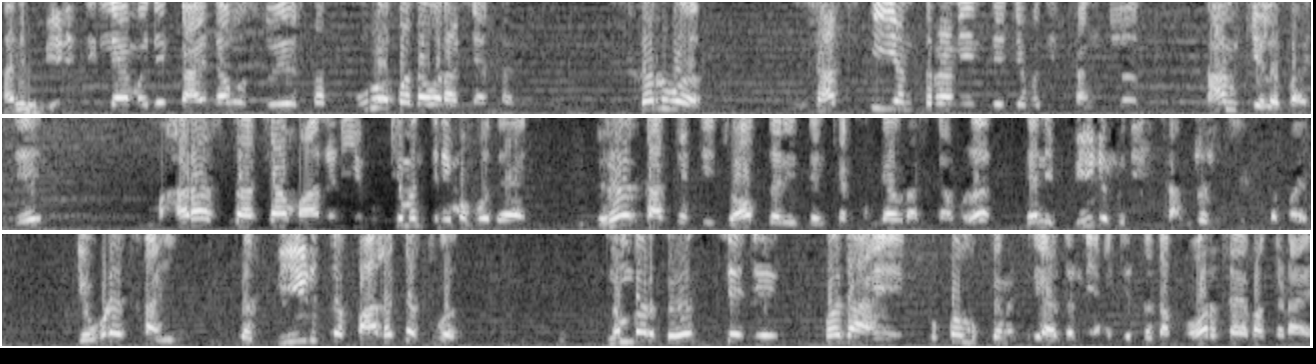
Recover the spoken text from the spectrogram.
आणि बीड जिल्ह्यामध्ये कायदा व सुव्यवस्था पूर्वपदावर आणण्यासाठी सर्व शासकीय यंत्रणाने त्याच्यामध्ये चांगलं काम केलं पाहिजे. महाराष्ट्राच्या माननीय मुख्यमंत्री महोदयांनी गृह खात्याची जबाबदारी त्यांच्या खांद्यावर असल्यामुळं त्यांनी बीडमध्ये चांगलं लक्ष दिलं पाहिजे. एवढंच नाही तर बीडचं पालकत्व नंबर दोन चे जे पद आहे. उपमुख्यमंत्री आदरणीय अजितदादा पवार साहेबांकडे आहे.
